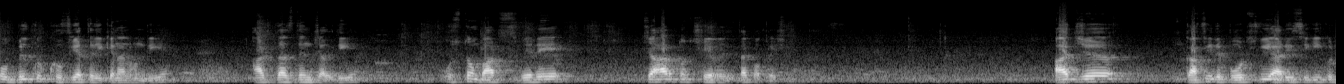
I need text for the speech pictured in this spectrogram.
ਉਹ ਬਿਲਕੁਲ ਖੁਫੀਆ ਤਰੀਕੇ ਨਾਲ ਹੁੰਦੀ ਹੈ। 8-10 ਦਿਨ ਚੱਲਦੀ ਹੈ। ਉਸ ਤੋਂ ਬਾਅਦ ਸਵੇਰੇ 4 ਤੋਂ 6 ਵਜੇ ਤੱਕ ਆਪਰੇਸ਼ਨ ਹੁੰਦਾ ਅੱਜ ਕਾਫੀ ਰਿਪੋਰਟਸ ਵੀ ਆ ਰਹੀ ਸੀਗੀ ਕੁਝ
